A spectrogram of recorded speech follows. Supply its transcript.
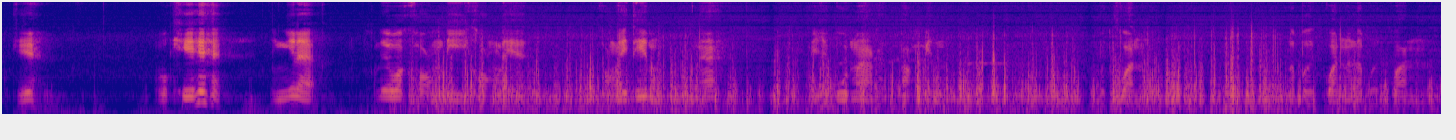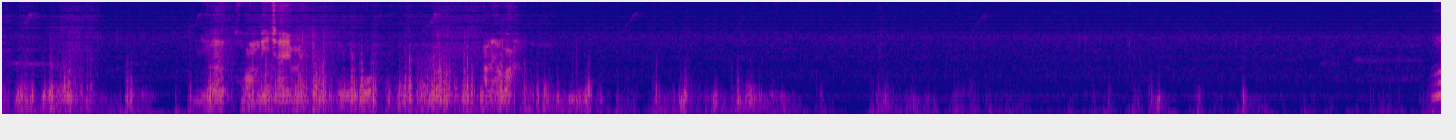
โอเค โอเค อย่างนี้แหละเขาเรียกว่าของดีของแรของไอเทมนะไม่อย่าพูดมากอะปากเหม็นเปิดควันระเบิดควันนั่นระเบิดควัน มีอะไรของดีใช้ไหมโอ้โหอะไรวะ โอ้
